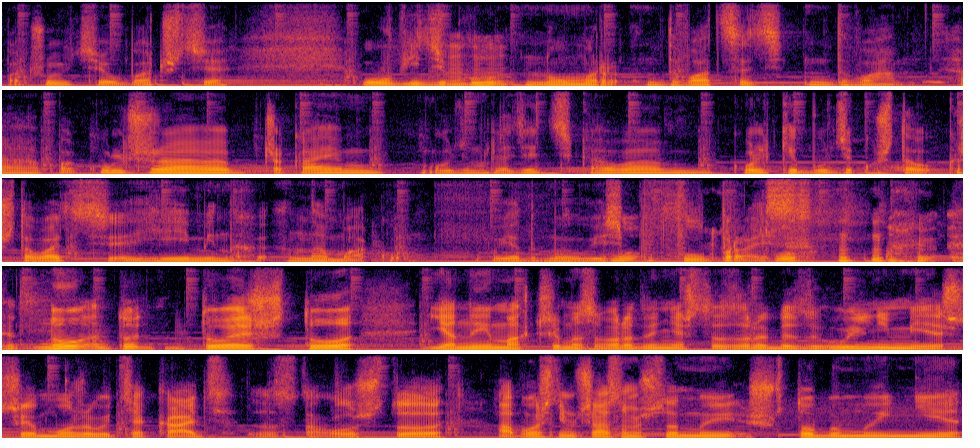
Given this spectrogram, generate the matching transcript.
пачуеце, убачыце, у відзіку mm -hmm. нумар 22 а пакуль жа чакаем будзем глядзець цікава колькі будзе кушта каштаваць геймінг на маку. Я думаю увесь ну, full прайс. ну то, тое что яны магчыма сапраўды нешта зробяць з гульнямі яшчэ можа выцякаць з таго что апошнім часам что мы чтобы мы не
